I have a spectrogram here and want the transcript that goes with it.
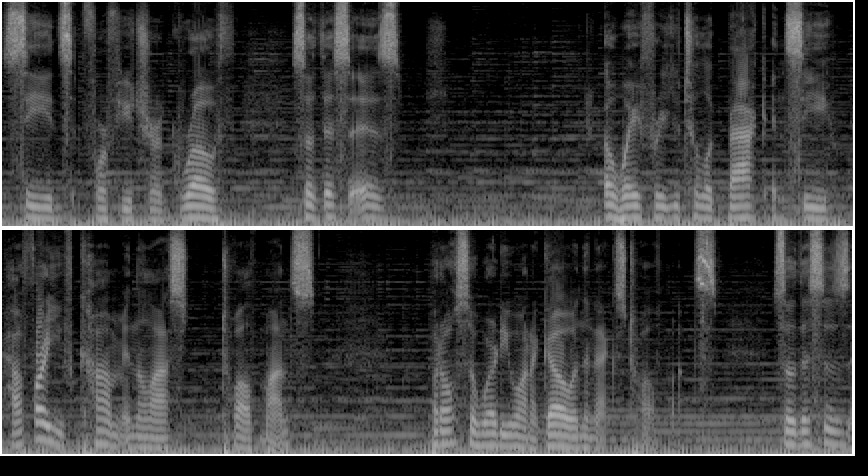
seeds for future growth. So, this is a way for you to look back and see how far you've come in the last 12 months, but also where do you want to go in the next 12 months. So, this is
